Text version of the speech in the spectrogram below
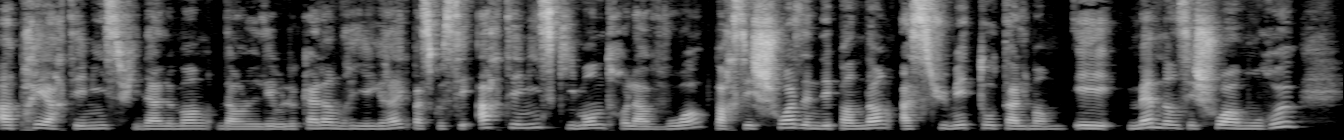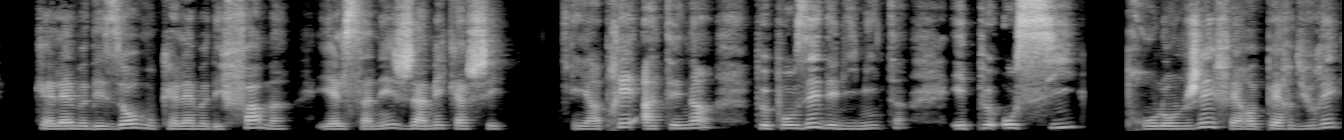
après Artémis finalement dans le calendrier grec parce que c'est Artémis qui montre la voie par ses choix indépendants assumés totalement. Et même dans ses choix amoureux, qu'elle aime des hommes ou qu'elle aime des femmes, et elle s'en est jamais cachée. Et après, Athéna peut poser des limites et peut aussi prolonger, faire perdurer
